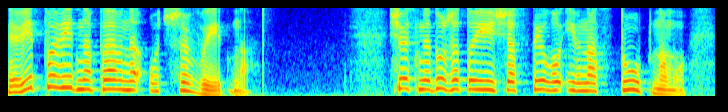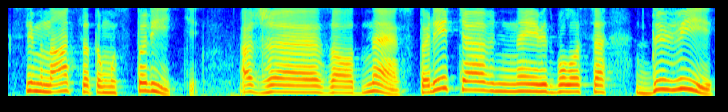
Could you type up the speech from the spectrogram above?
Відповідь, напевне, очевидна. Щось не дуже то їй щастило і в наступному, 17 столітті. Адже за одне століття в неї відбулося дві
